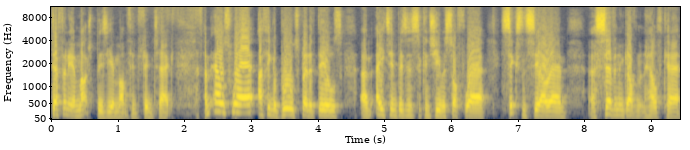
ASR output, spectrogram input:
definitely a much busier month in fintech. Um, elsewhere, I think a broad spread of deals. Um, eight in business to consumer software, six in CRM. Uh, seven in government healthcare,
